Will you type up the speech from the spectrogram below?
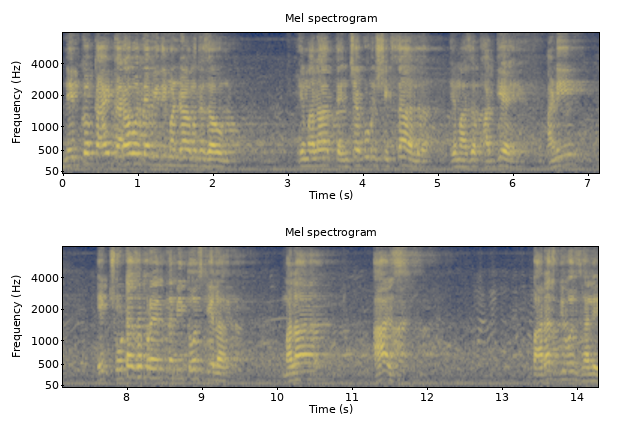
नेमकं काय करावं त्या विधिमंडळामध्ये जाऊन हे मला त्यांच्याकडून शिकता आलं हे माझं भाग्य आहे. आणि एक छोटासा प्रयत्न मी तोच केला. मला आज बाराच दिवस झाले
